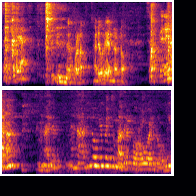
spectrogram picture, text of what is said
ശർക്കരയാ. അത് കൊള്ളാം. അടിപൊളിയായിരുന്നു കേട്ടോ. ശർക്കരയാണ്. എന്നാലും ഞാൻ ആദ്യം നോക്കിയപ്പോൾ എനിക്ക് മധുരം കുറവ് പോലെ തോന്നി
